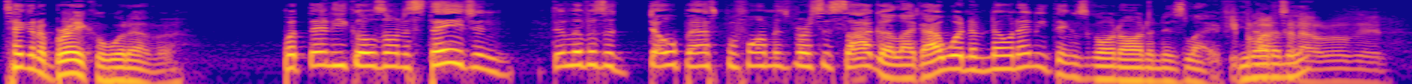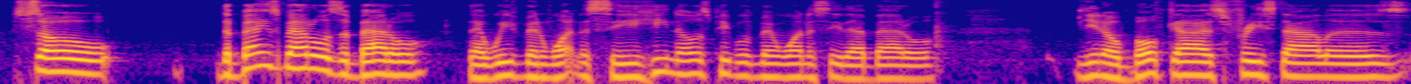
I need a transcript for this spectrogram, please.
taking a break or whatever. But then he goes on the stage and delivers a dope ass performance versus Saga. Like, I wouldn't have known anything's going on in his life. He you know what I it mean? out real good. So the Bangs battle is a battle that we've been wanting to see. He knows people have been wanting to see that battle. You know, both guys freestylers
